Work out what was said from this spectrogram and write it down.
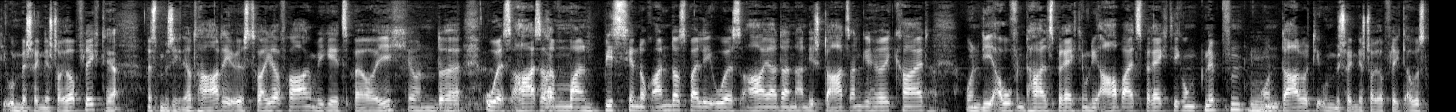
die unbeschränkte Steuerpflicht. Ja. Das muss ich in der Tat die Österreicher fragen, wie geht's bei euch? Und äh, USA ist dann mal ein bisschen noch anders, weil die USA ja dann an die Staatsangehörigkeit und die Aufenthaltsberechtigung, die Arbeitsberechtigung knüpfen und dadurch die unbeschränkte Steuerpflicht ausnutzen.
